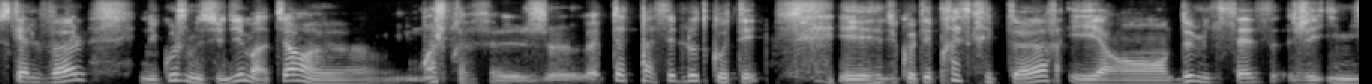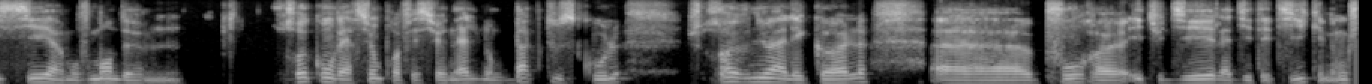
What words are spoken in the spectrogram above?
ce qu'elles veulent Du coup, je me suis dit, ben, tiens, euh, moi, je préfère, je vais peut-être passer de l'autre côté et du côté prescripteur. Et en 2016, j'ai initié un mouvement de reconversion professionnelle, donc back to school. Je suis revenu à l'école euh, pour euh, étudier la diététique et donc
